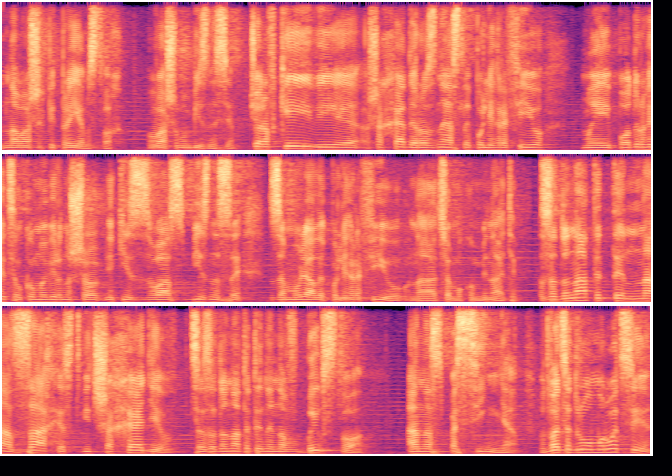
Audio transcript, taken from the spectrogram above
на ваших підприємствах у вашому бізнесі. Вчора в Києві шахеди рознесли поліграфію. Мої подруги цілком ймовірно, що якісь з вас бізнеси замовляли поліграфію на цьому комбінаті. Задонатити на захист від шахедів це задонатити не на вбивство, а на спасіння. У 22-му році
